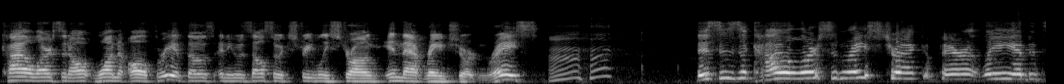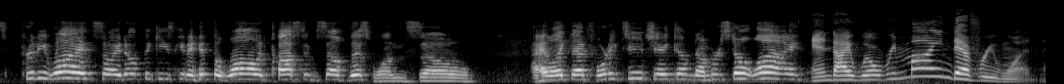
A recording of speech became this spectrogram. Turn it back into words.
Kyle Larson all, won all three of those, and he was also extremely strong in that rain shortened race. Mm-hmm. This is a Kyle Larson racetrack, apparently, and it's pretty wide, so I don't think he's going to hit the wall and cost himself this one. So I like that 42, Jacob. Numbers don't lie. And I will remind everyone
